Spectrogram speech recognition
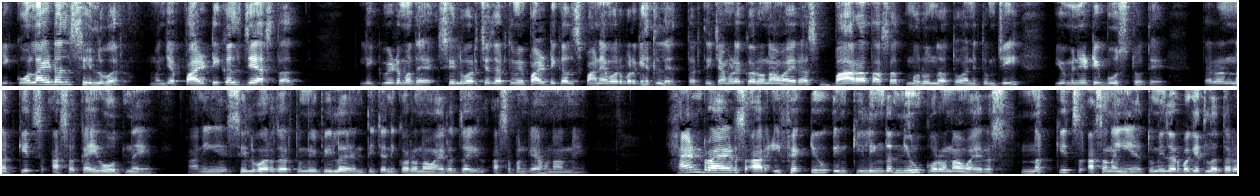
की कोलायडल सिल्वर म्हणजे पार्टिकल जे असतात लिक्विडमध्ये सिल्वरचे जर तुम्ही पार्टिकल्स पाण्याबरोबर घेतलेत तर तिच्यामुळे करोना व्हायरस बारा तासात मरून जातो आणि तुमची इम्युनिटी बूस्ट होते. तर नक्कीच असं काही होत नाही. आणि सिल्वर जर तुम्ही पिलं आणि तिच्याने करोना व्हायरस जाईल असं पण काही होणार नाही. Hand dryers are effective in killing the new corona virus. नक्कीच असं नाही आहे तुम्ही जर बघितलं तर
